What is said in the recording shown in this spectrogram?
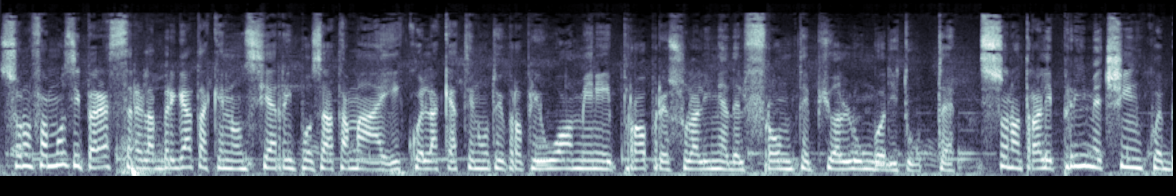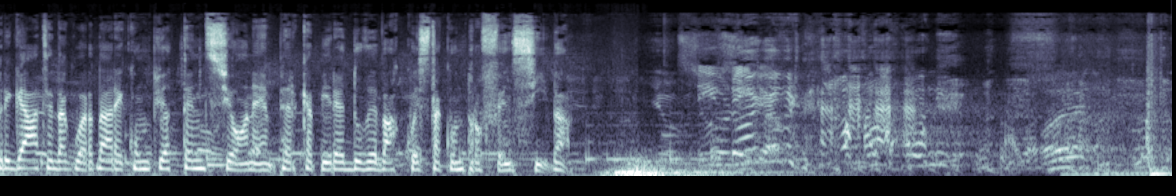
Sono famosi per essere la brigata che non si è riposata mai, quella che ha tenuto i propri uomini proprio sulla linea del fronte più a lungo di tutte. Sono tra le prime cinque brigate da guardare con più attenzione per capire dove va questa controffensiva.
